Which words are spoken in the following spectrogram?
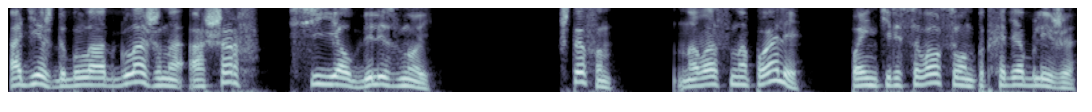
одежда была отглажена, а шарф сиял белизной. «Штефан, на вас напали?» — поинтересовался он, подходя ближе.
